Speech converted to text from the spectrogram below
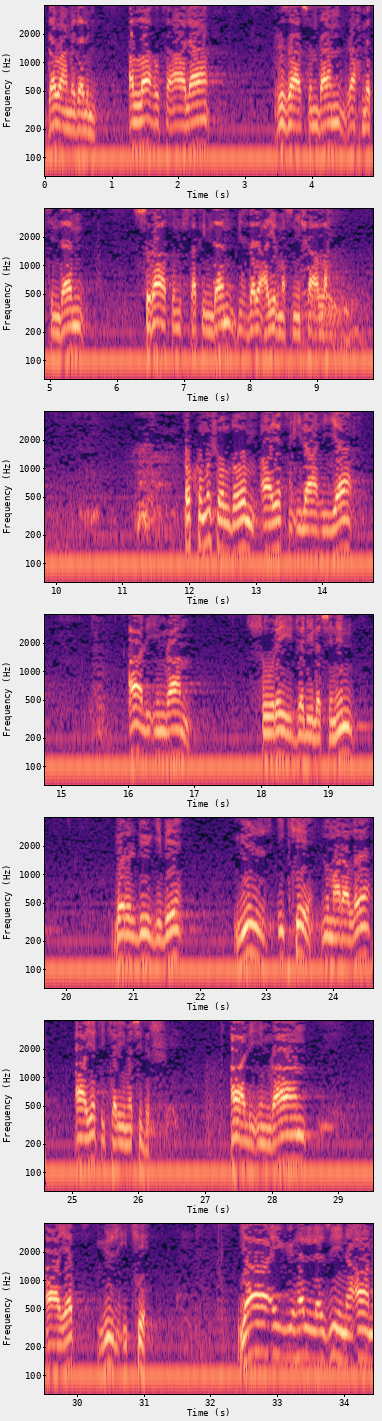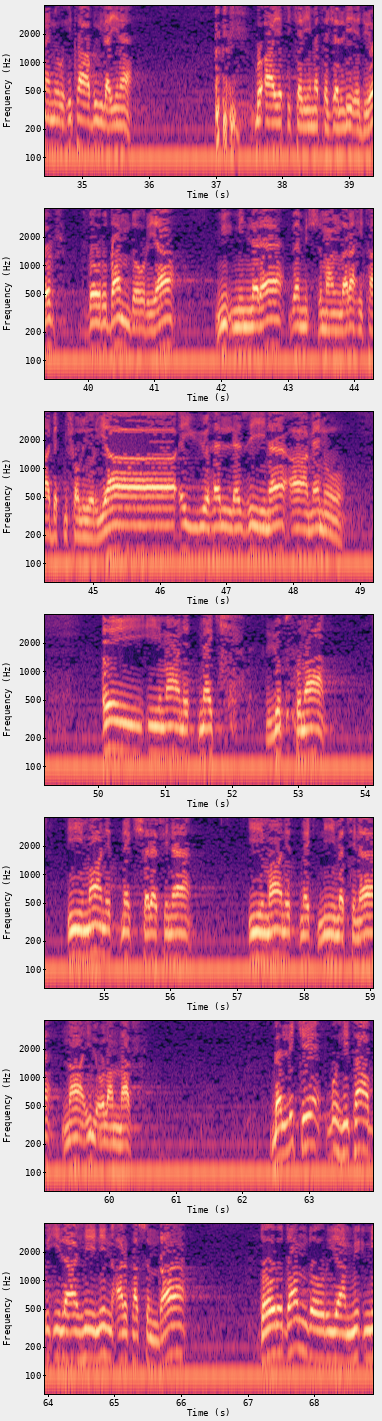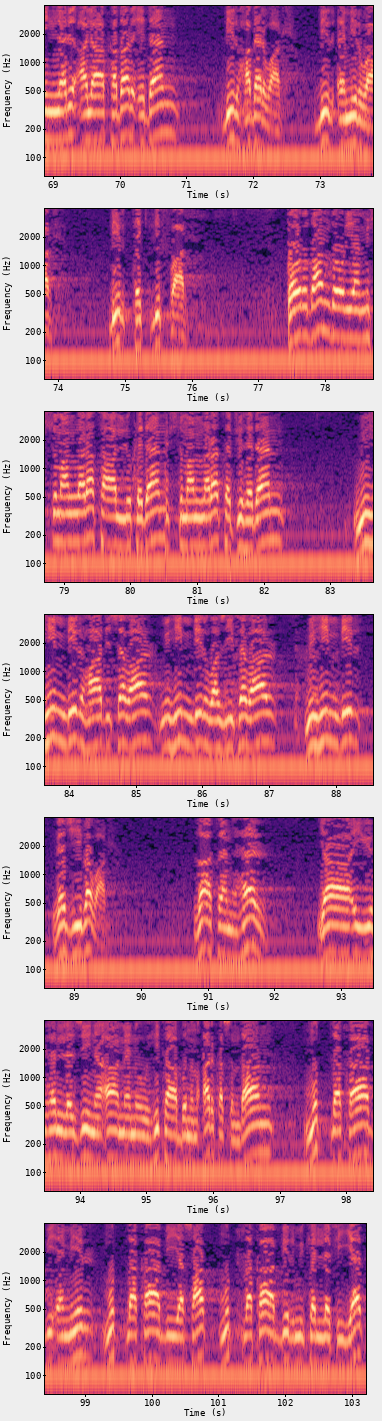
devam edelim. Allahu Teala rızasından, rahmetinden, sırat-ı müstakimden bizleri ayırmasın inşallah. Okumuş olduğum ayet-i ilahiye Ali İmran Sure-i Celilesinin görüldüğü gibi 102 numaralı ayet-i kerimesidir. Ali İmran ayet 102 Ya eyyühellezine amenu hitabıyla yine bu ayeti kerime tecelli ediyor. Doğrudan doğruya müminlere ve Müslümanlara hitap etmiş oluyor. Ya eyyühellezine amenu Ey iman etmek lütfuna, iman etmek şerefine, iman etmek nimetine nail olanlar. Belli ki bu hitab-ı ilahinin arkasında doğrudan doğruya müminleri alakadar eden bir haber var, bir emir var, bir teklif var. Doğrudan doğruya Müslümanlara taalluk eden, Müslümanlara tecih eden mühim bir hadise var, mühim bir vazife var, mühim bir vecibe var. Zaten her ya eyyühellezine amenu hitabının arkasından mutlaka bir emir, mutlaka bir yasak, mutlaka bir mükellefiyet,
